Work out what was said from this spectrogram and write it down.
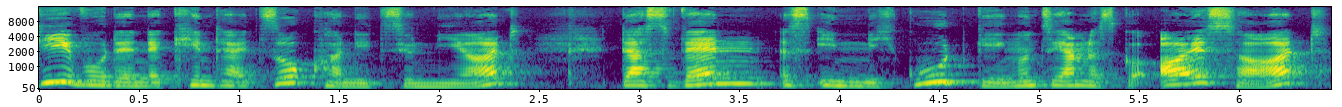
die wurde in der Kindheit so konditioniert, dass wenn es ihnen nicht gut ging und sie haben das geäußert,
